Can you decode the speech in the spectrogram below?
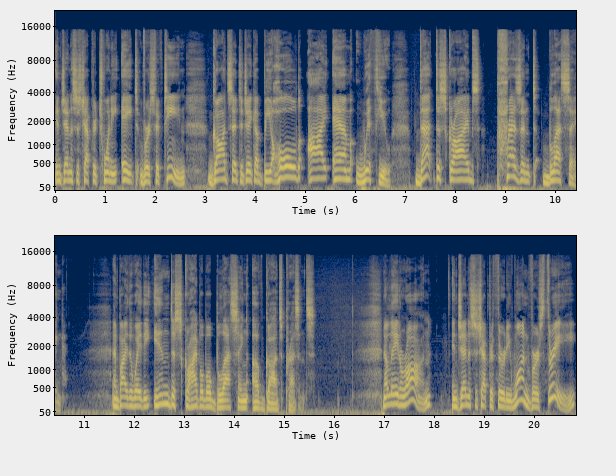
in Genesis chapter 28, verse 15, God said to Jacob, Behold, I am with you. That describes present blessing. And by the way, the indescribable blessing of God's presence. Now, later on, in Genesis chapter 31, verse 3,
